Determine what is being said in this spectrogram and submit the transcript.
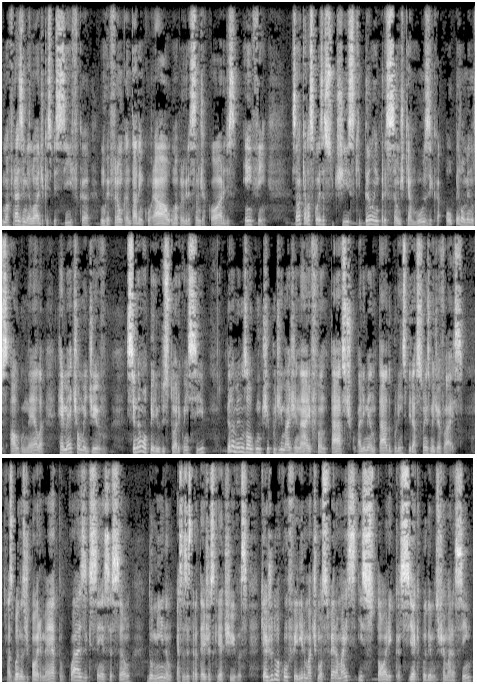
uma frase melódica específica, um refrão cantado em coral, uma progressão de acordes, enfim, são aquelas coisas sutis que dão a impressão de que a música, ou pelo menos algo nela, remete ao medievo, se não ao período histórico em si, pelo menos algum tipo de imaginário fantástico alimentado por inspirações medievais. As bandas de power metal, quase que sem exceção, dominam essas estratégias criativas, que ajudam a conferir uma atmosfera mais histórica, se é que podemos chamar assim,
